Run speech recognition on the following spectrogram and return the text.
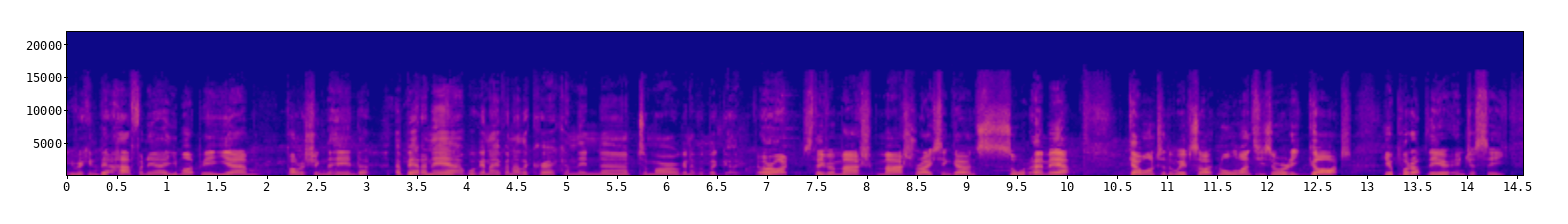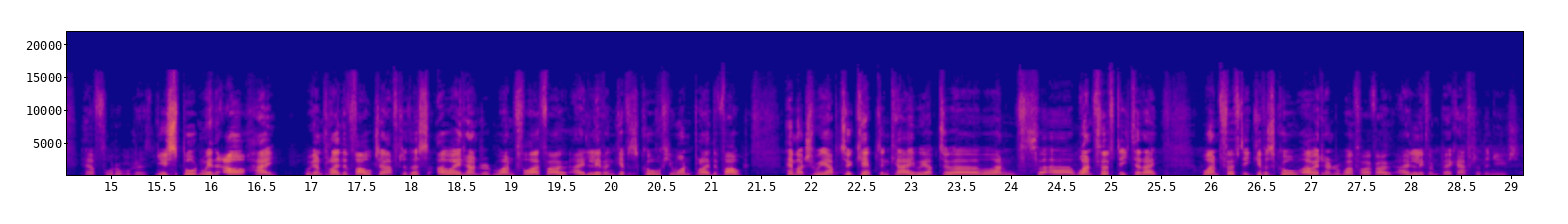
You reckon about half an hour? You might be um, polishing the hand up. About an hour. We're going to have another crack, and then uh, tomorrow we're going to have a big go. All right, Stephen Marsh, Marsh Racing. Go and sort him out go onto the website and all the ones he's already got, he'll put up there and just see how affordable it is. New sport and weather. Oh, hey, we're going to play the Vault after this. 0800 150 811. Give us a call if you want to play the Vault. How much are we up to, Captain K? We're up to uh, one, uh, 150 today. 150. Give us a call. 0800 150 811. Back after the news.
